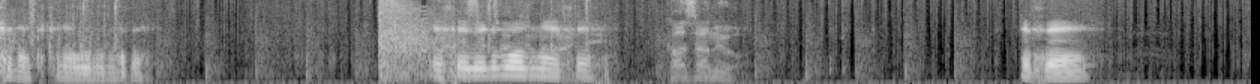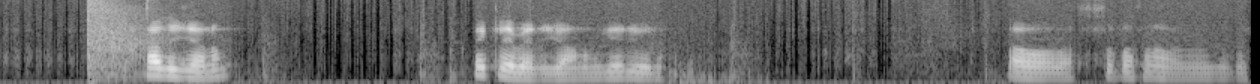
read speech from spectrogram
Kıçına kıçına vururum Efe. Efe beni bozma Efe. Kazanıyor. Efe. Hadi canım. Bekle beni canım geliyorum. Aa bak sıfatına bak bak bak.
